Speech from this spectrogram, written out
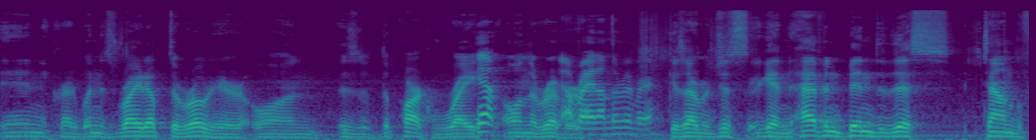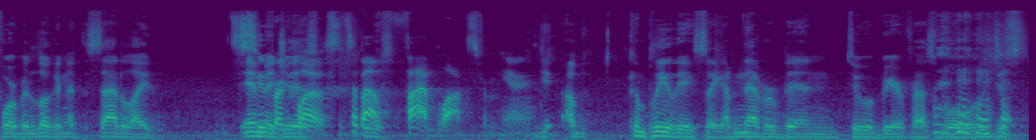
incredible, and it's right up the road here on is the park right Yep. on the river. Uh, right on the river. Because I am just again haven't been to this town before, but looking at the satellite Super images, close. It's it about was- five blocks from here. yeah, I'm completely like I've never been to a beer festival. It was just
